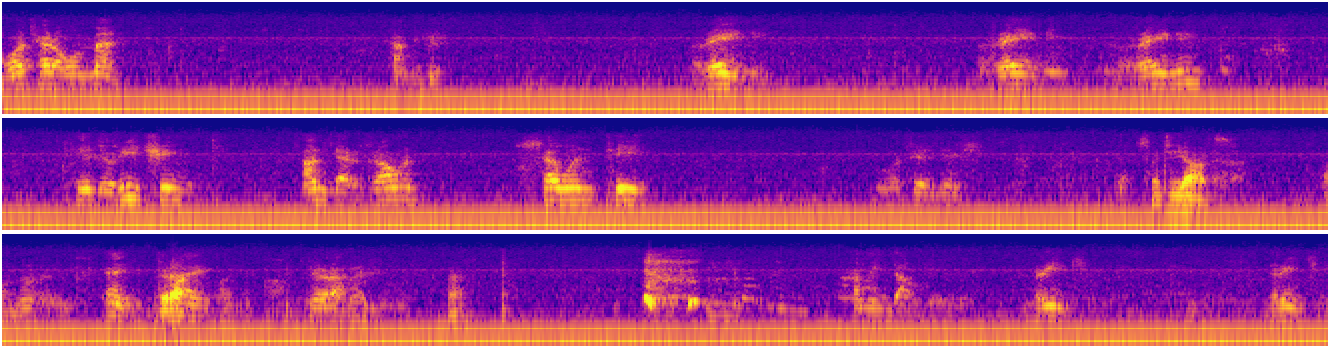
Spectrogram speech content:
water of man coming, raining, raining, raining, till reaching underground seventy 20 yards. Dirham. Dirham. Coming down, drinking, drinking.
